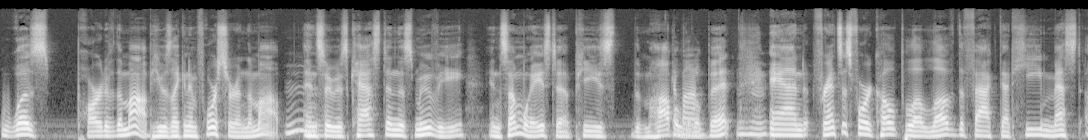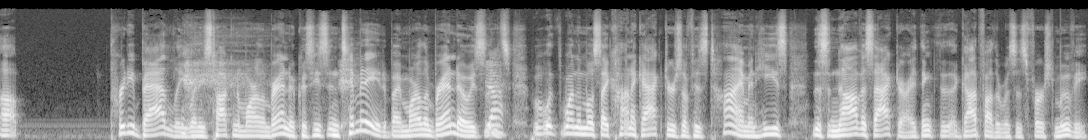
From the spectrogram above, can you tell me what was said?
was part of the mob. He was like an enforcer in the mob. And so he was cast in this movie in some ways to appease the mob a little mob. bit. And Francis Ford Coppola loved the fact that he messed up pretty badly when he's talking to Marlon Brando because he's intimidated by Marlon Brando. He's, Yeah. he's one of the most iconic actors of his time, and he's this novice actor. I think The Godfather was his first movie,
